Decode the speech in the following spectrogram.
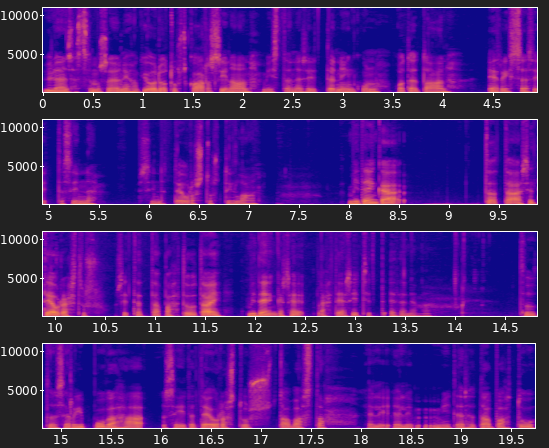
yleensä semmoiseen johonkin odotuskarsinaan, mistä ne sitten niin kuin otetaan erissä sitten sinne, sinne teurastustilaan. Mitenkä tota, se teurastus sitten tapahtuu tai miten se lähtee sitten sit etenemään? Tota, se riippuu vähän siitä teurastustavasta, eli, eli miten se tapahtuu.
